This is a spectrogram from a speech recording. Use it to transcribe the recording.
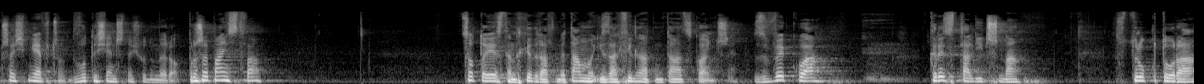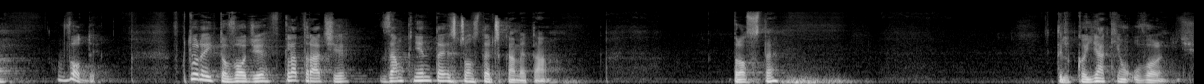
prześmiewczo. 2007 rok. Proszę Państwa, co to jest ten hydrat metanu i za chwilę na ten temat skończę. Zwykła, krystaliczna struktura wody, w której to wodzie w klatracie zamknięta jest cząsteczka metanu. Proste. Tylko jak ją uwolnić?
